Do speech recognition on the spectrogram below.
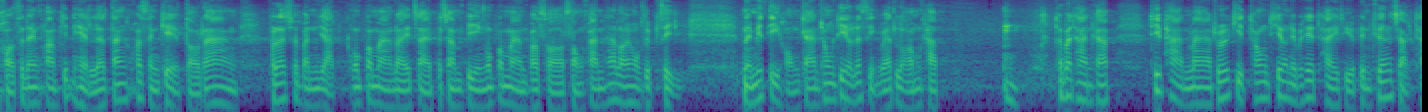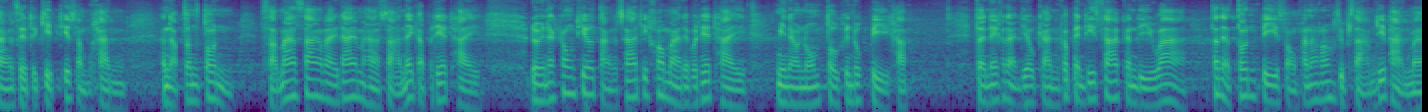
ขอแสดงความคิดเห็นและตั้งข้อสังเกตต่อร่าง พระราชบัญญัติงบประมาณรายจ่ายประจำปีงบประมาณพศ 2564 ในมิติของการท่องเที่ยวและสิ่งแวดล้อมครับ ท่านประธานครับ ที่ผ่านมาธุรกิจท่องเที่ยวในประเทศไทย ถือเป็นเครื่องจักรทางเศรษฐกิจที่สำคัญ อันดับต้นๆ สามารถสร้างรายได้มหาศาลให้กับประเทศไทย โดยนักท่องเที่ยวต่างชาติที่เข้ามาในประเทศไทย มีแนวโน้มโตขึ้นทุกปีครับแต่ในขณะเดียวกันก็เป็นที่ทราบกันดีว่าตั้งแต่ต้นปี 2563 ที่ผ่านมา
